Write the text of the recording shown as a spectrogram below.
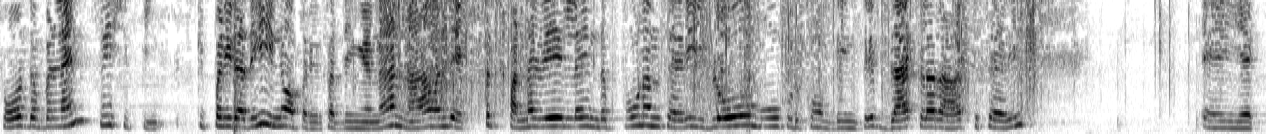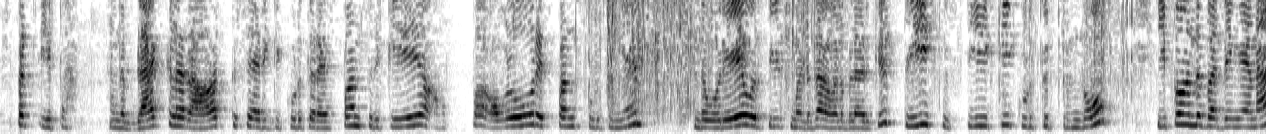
four double nine free shipping skip பண்ணிடாதீங்க. இன்னும் ஆஃபர் இருக்கு பார்த்தீங்கன்னா நான் வந்து எக்ஸ்பெக்ட் பண்ணவே இல்லை. இந்த பூனம் சேரீ இவ்வளோ மூவ் கொடுக்கும் அப்படின்ட்டு. Black colour art sari expect இப்போ அந்த பிளாக் கலர் ஆர்ட் சேரீக்கு கொடுத்த ரெஸ்பான்ஸ் இருக்கே. அப்போ அவ்வளோ ரெஸ்பான்ஸ் கொடுத்தீங்க. இந்த ஒரே ஒரு பீஸ் மட்டும் தான் அவைலபிளாக இருக்குது த்ரீ ஃபிஃப்டிக்கு கொடுத்துட்ருந்தோம் இப்போ வந்து பார்த்தீங்கன்னா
